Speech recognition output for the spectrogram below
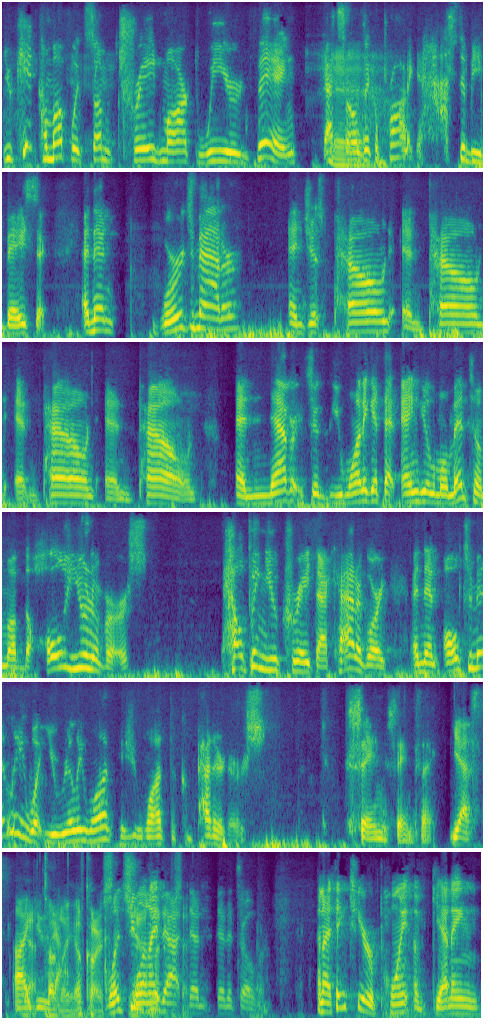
you can't come up with some trademarked weird thing that yeah. sounds like a product. It has to be basic. And then words matter, and just pound and pound and pound and pound and never so you want to get that angular momentum of the whole universe helping you create that category. And then ultimately what you really want is you want the competitors saying the same thing. Yes i yeah, do totally that. of course. Once you yeah, do that then, then it's over. And i think to your point of getting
